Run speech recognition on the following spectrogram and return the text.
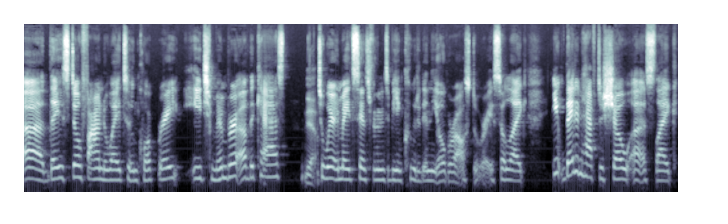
uh they still found a way to incorporate each member of the cast Yeah. to where it made sense for them to be included in the overall story so like it, they didn't have to show us like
